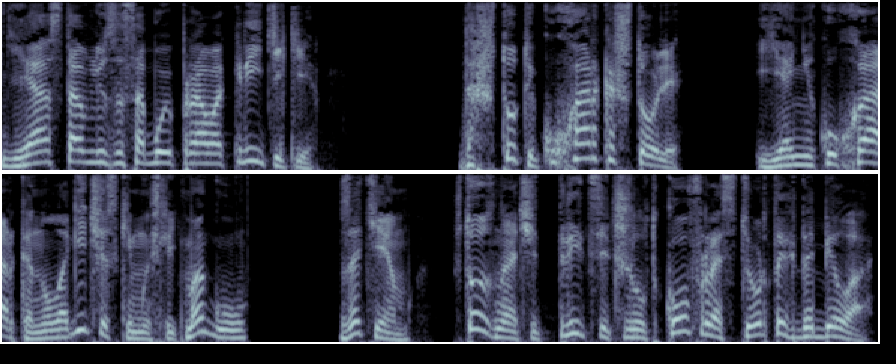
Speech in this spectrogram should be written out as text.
Я оставлю за собой право критики. Да что ты, кухарка, что ли? Я не кухарка, но логически мыслить могу. Затем, что значит 30 желтков, растертых до бела?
